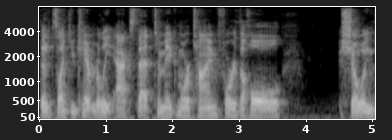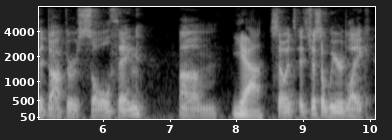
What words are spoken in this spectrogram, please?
that it's like you can't really axe that to make more time for the whole showing the Doctor's soul thing. Um, yeah so it's it's just a weird like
